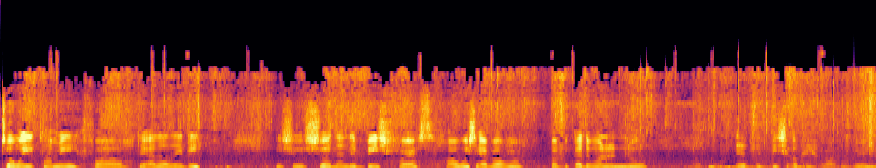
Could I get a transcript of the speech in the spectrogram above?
so when you coming for the other lady, you should show them the beach first, or whichever one. But because they want to know Okay. if the beach. Okay, Four today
